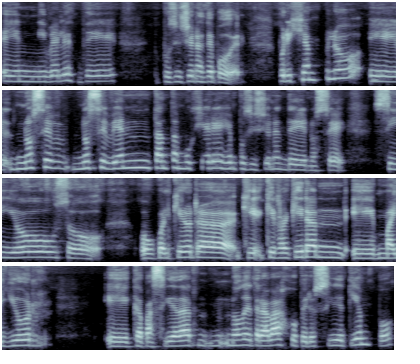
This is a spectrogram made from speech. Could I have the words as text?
en niveles de posiciones de poder. Por ejemplo, eh, no, se, no se ven tantas mujeres en posiciones de, no sé, CEOs o, o cualquier otra que, requieran eh, mayor capacidad, no de trabajo, pero sí de tiempo,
